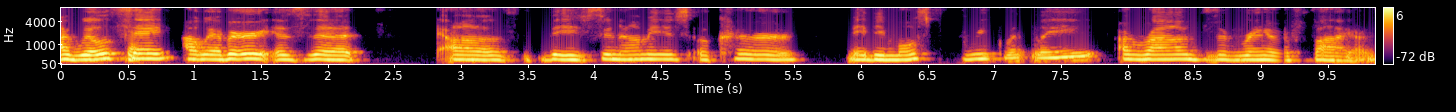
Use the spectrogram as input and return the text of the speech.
I will say, however, is that uh, the tsunamis occur maybe most frequently around the Ring of Fire.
